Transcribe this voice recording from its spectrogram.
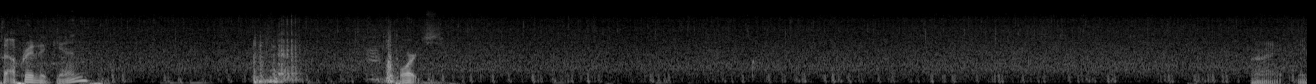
Can I upgrade it again? Ports. Alright, make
